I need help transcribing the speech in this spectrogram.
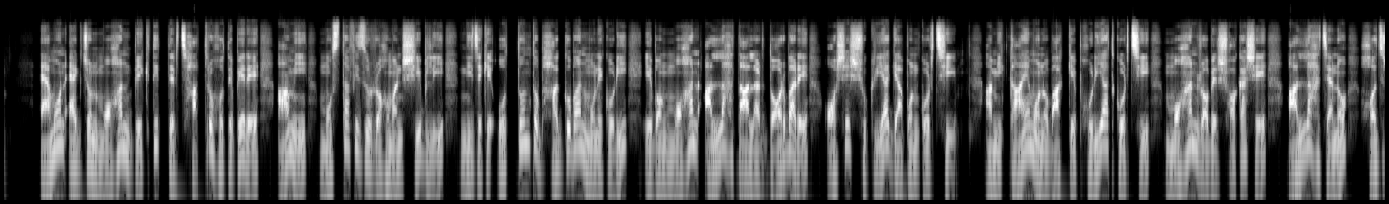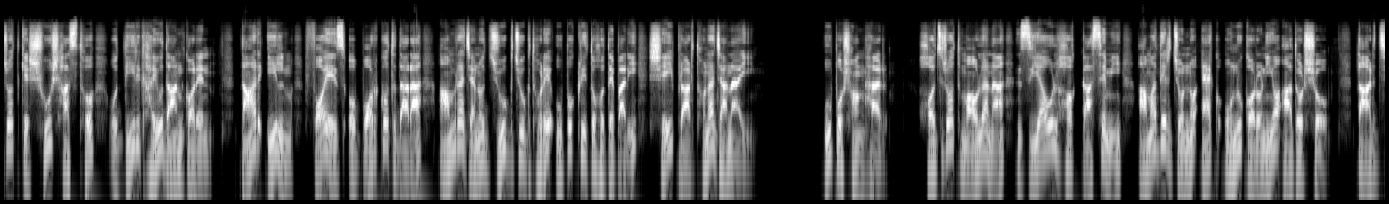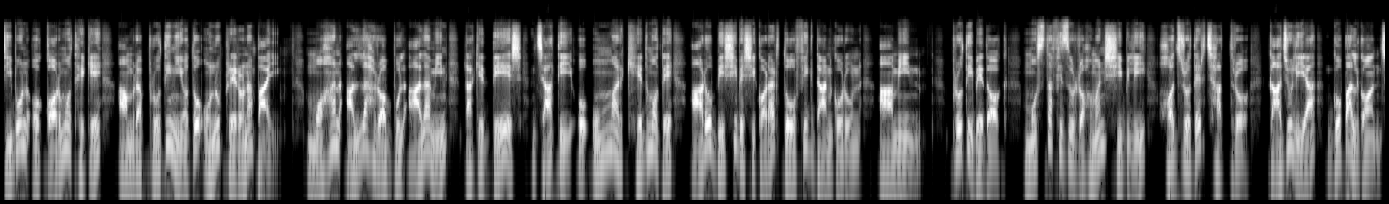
এমন একজন মহান ব্যক্তিত্বের ছাত্র হতে পেরে আমি মোস্তাফিজুর রহমান শিবলি নিজেকে অত্যন্ত ভাগ্যবান মনে করি এবং মহান আল্লাহ তালার দরবারে অশেষ সুক্রিয়া জ্ঞাপন করছি। আমি কায়ে মনোবাক্যে ফরিয়াদ করছি, মহান রবের সকাশে আল্লাহ যেন হজরতকে সুস্বাস্থ্য ও দীর্ঘায়ু দান করেন। তার ইলম, ফয়েজ ও বরকত দ্বারা আমরা যেন যুগ যুগ ধরে উপকৃত হতে পারি, সেই প্রার্থনা জানাই। উপসংহার। হজরত মাওলানা জিয়াউল হক কাসেমি আমাদের জন্য এক অনুকরণীয় আদর্শ। তার জীবন ও কর্ম থেকে আমরা প্রতিনিয়ত অনুপ্রেরণা পাই। মহান আল্লাহ রব্বুল আলামিন তাকে দেশ, জাতি ও উম্মার খেদমতে আরও বেশি বেশি করার তৌফিক দান করুন। আমিন। প্রতিবেদক, মোস্তাফিজুর রহমান শিবলি হজরতের ছাত্র, কাজুলিয়া, গোপালগঞ্জ।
